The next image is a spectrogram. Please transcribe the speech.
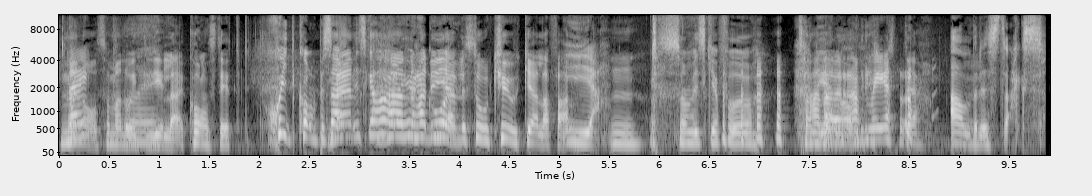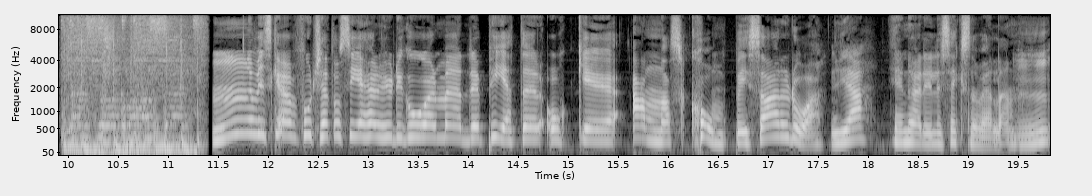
Med Nej. någon som man då inte Nej. gillar. Konstigt. Skitkompisar, vi ska höra han hur det hade går. jävligt stor kuk i alla fall. Ja. Som vi ska få ta del av alldeles strax. Mm, vi ska fortsätta och se här hur det går med Peter och eh, Annas kompisar då. Ja. I den här lilla sexnovellen.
